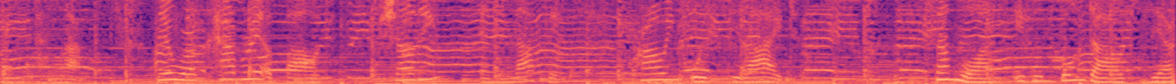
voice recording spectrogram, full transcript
疯狂了！They were covering about, shouting and laughing, crying with delight. Someone even burned out their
